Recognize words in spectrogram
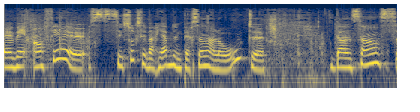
Euh, ben, en fait, euh, c'est sûr que c'est variable d'une personne à l'autre, dans le sens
